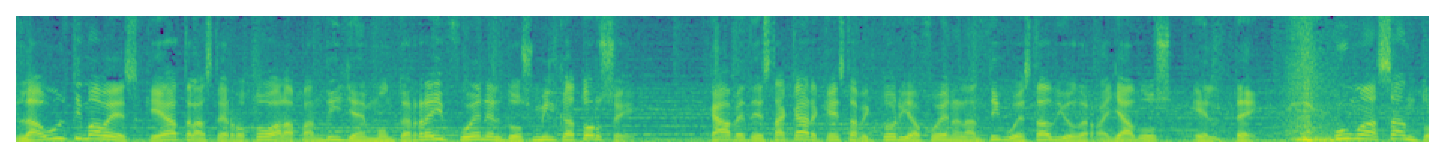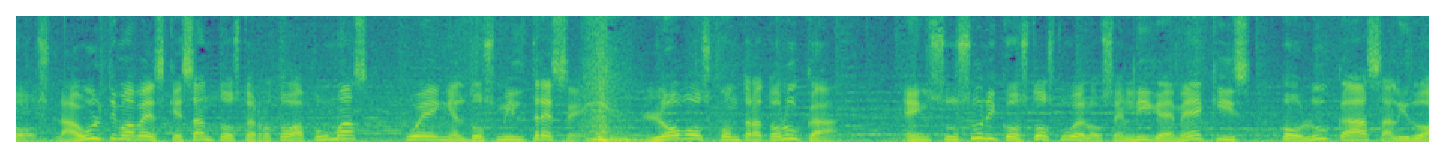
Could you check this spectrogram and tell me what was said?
La última vez que Atlas derrotó a la pandilla en Monterrey fue en el 2014. Cabe destacar que esta victoria fue en el antiguo estadio de Rayados, el TEC. Pumas Santos. La última vez que Santos derrotó a Pumas fue en el 2013. Lobos contra Toluca. En sus únicos dos duelos en Liga MX, Toluca ha salido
